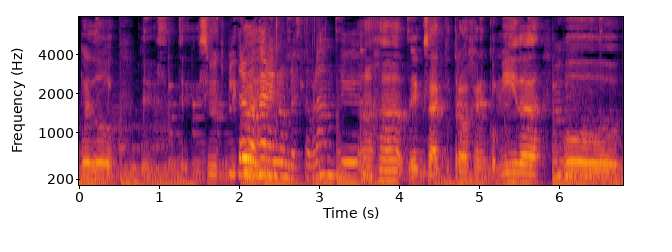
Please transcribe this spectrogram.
puedo, este, ¿sí me explico? Trabajar en un restaurante. Ajá, exacto, trabajar en comida o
